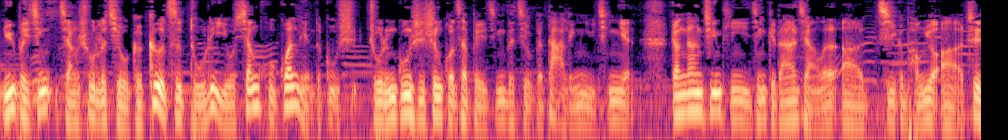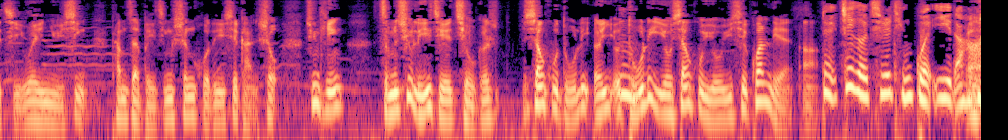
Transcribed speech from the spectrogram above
女北京讲述了九个各自独立又相互关联的故事，主人公是生活在北京的九个大龄女青年。刚刚君婷已经给大家讲了啊几个朋友啊这几位女性她们在北京生活的一些感受。君婷怎么去理解九个相互独立呃又独立又相互有一些关联啊？对，这个其实挺诡异的哈，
